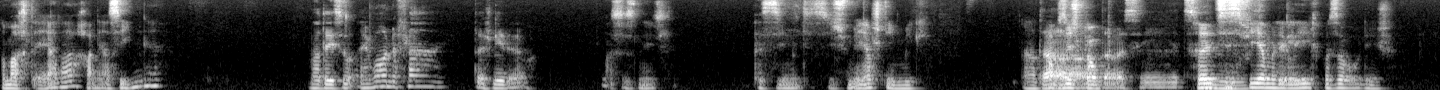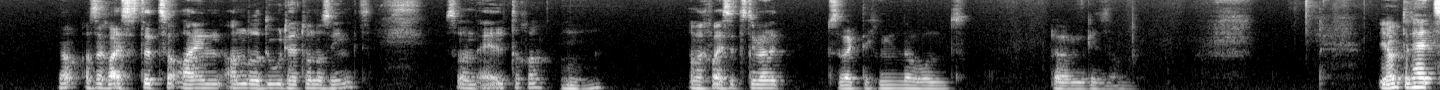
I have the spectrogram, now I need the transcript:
Dann macht er da, kann er singen? War der so, I wanna fly? Das ist nicht er. Weiß es nicht. Es, sind, es ist mehrstimmig. Ah, da, Aber es ist, glaub- da weiß ich jetzt. Könnte es sein, viermal die gleiche Person ist. Ja, also ich weiß, dass dort so ein anderer Dude hat, der noch singt. So ein älterer. Mhm. Aber ich weiß jetzt nicht mehr so wegen der Hintergrund ähm, Gesang. Ja, und dann hat es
